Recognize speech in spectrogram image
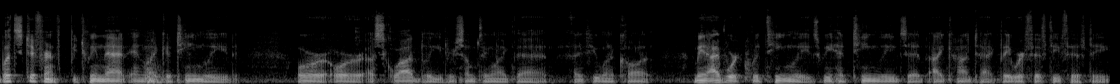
What's different between that and like a team lead or or a squad lead or something like that, if you want to call it? I mean, I've worked with team leads. We had team leads at iContact. They were 50 50.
